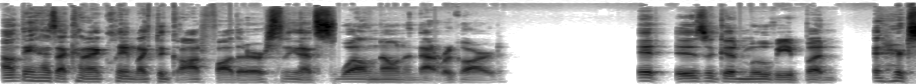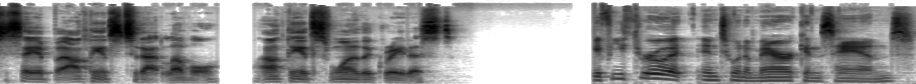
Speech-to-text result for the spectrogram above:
I don't think it has that kind of claim like The Godfather or something that's well known in that regard. It is a good movie, but it hurts to say it, but I don't think it's to that level. I don't think it's one of the greatest. If you threw it into an American's hands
